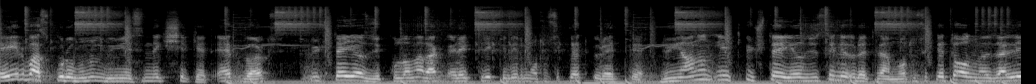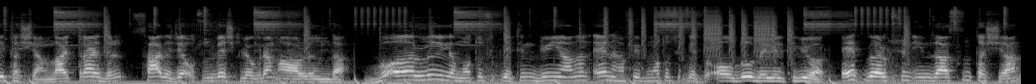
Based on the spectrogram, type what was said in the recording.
Airbus grubunun bünyesindeki şirket AppWorks 3D yazıcı kullanarak elektrikli bir motosiklet üretti. Dünyanın ilk 3D yazıcısıyla üretilen motosikleti olma özelliği taşıyan Light Rider sadece 35 kilogram ağırlığında. Bu ağırlığıyla motosikletin dünyanın en hafif motosikleti olduğu belirtiliyor. AppWorks'ün imzasını taşıyan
